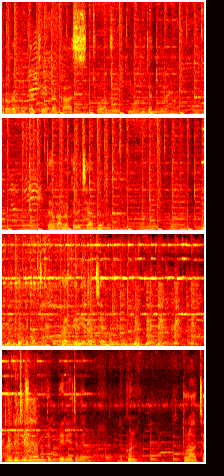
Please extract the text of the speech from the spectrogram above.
আর ওরা কি খেলছে এটা গাছ ছোঁয়াছে কি কি জানি বলে। যাই হোক, আমিও খেলেছি আগে অনেক। দেখতে পাচ্ছ, ওরা বেরিয়ে যাচ্ছে এখন। আর কিছু সময়ের মধ্যে বেরিয়ে যাবে। এখন তোলা হচ্ছে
